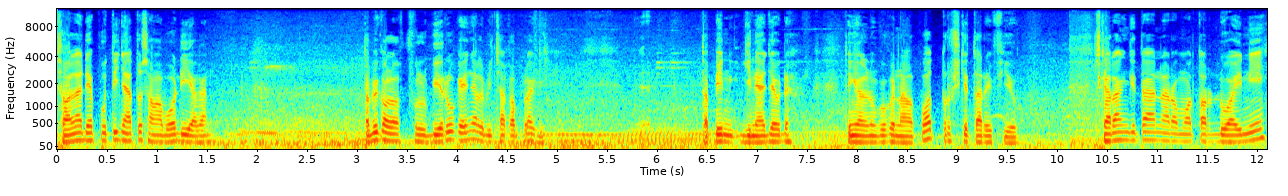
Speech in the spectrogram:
Soalnya dia putih nyatu sama body ya kan tapi kalau full biru kayaknya lebih cakep lagi. Tapi gini aja udah. Tinggal nunggu knalpot terus kita review. Sekarang kita naruh motor 2 ini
